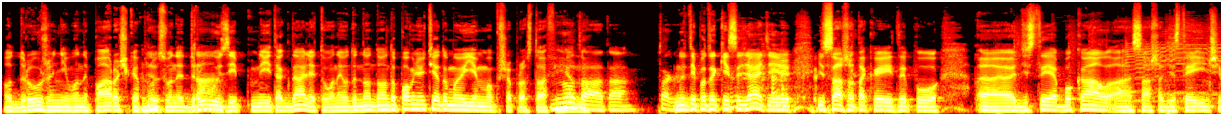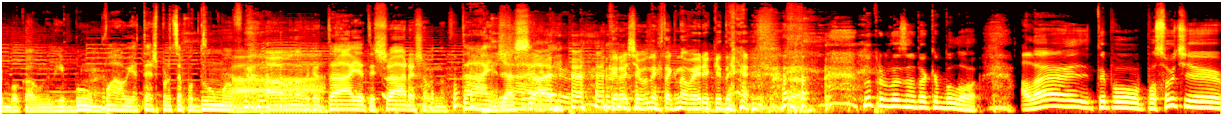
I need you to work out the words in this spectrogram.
одружені, вони парочка, плюс вони друзі і так далі, то вони один одного доповнюють, я думаю, їм взагалі просто офігенно. Ну так, так. Так. Ну, типу, такі сидять, і, і Саша такий, типу, е, дістає бокал, а Саша дістає інший бокал. Він такий бум, вау, я теж про це подумав. А вона така, та, я ти шариш, а вона та, я, Я шарю. Коротше, в них так новий рік іде. Ну, приблизно так і було. Але, типу, по суті,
